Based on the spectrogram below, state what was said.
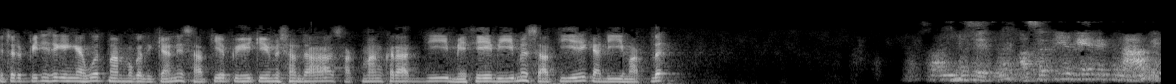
ඒතර පිටිසකින් ඇහුවොත් මම මොකද කියන්නේ සතිය පිහිටීම සඳහා සක්මන් කරද්දී මෙසේ වීම සතියේ කැඩීමක්ද? අසතිය නේද නාවේ.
